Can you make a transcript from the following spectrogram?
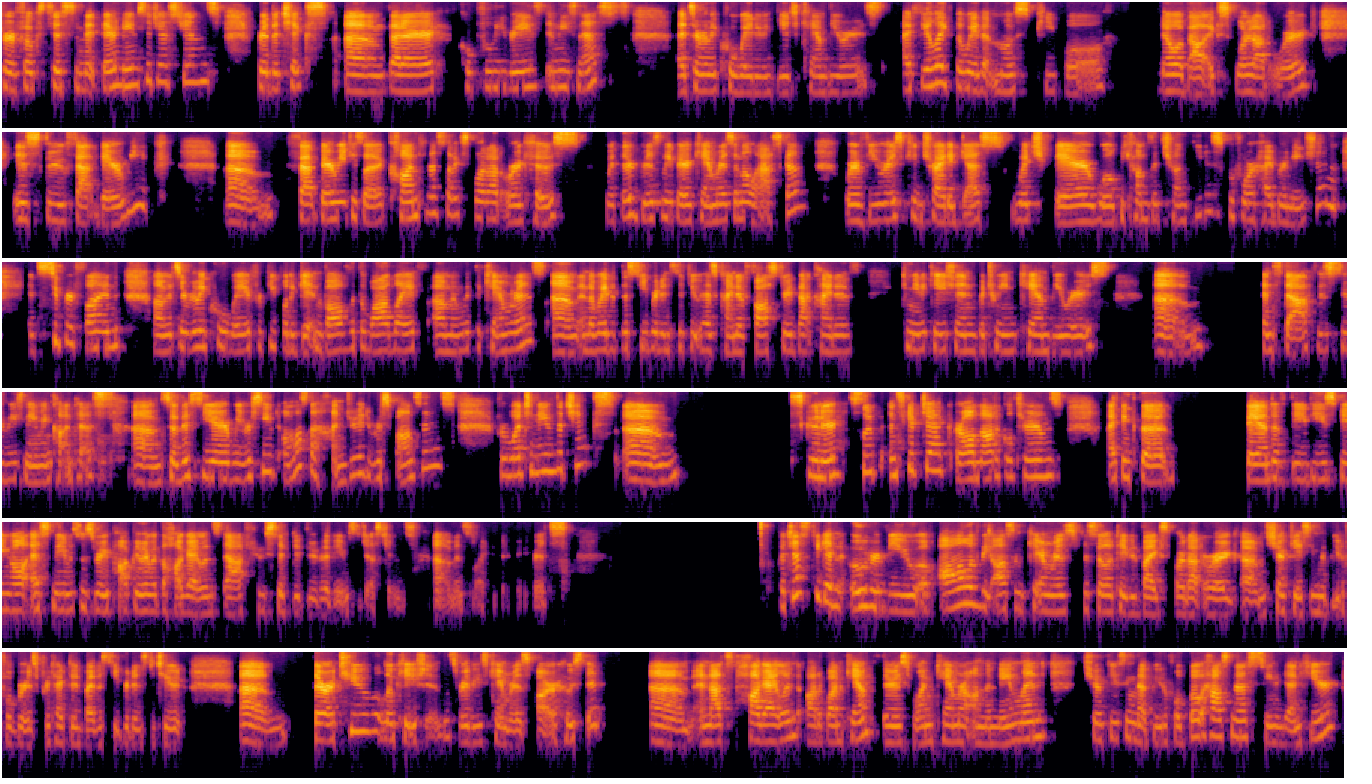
for folks to submit their name suggestions for the chicks um, that are hopefully raised in these nests. It's a really cool way to engage CAM viewers. I feel like the way that most people know about explore.org is through Fat Bear Week. Um, Fat Bear Week is a contest that explore.org hosts with their grizzly bear cameras in Alaska, where viewers can try to guess which bear will become the chunkiest before hibernation. It's super fun. Um, it's a really cool way for people to get involved with the wildlife um, and with the cameras. Um, and the way that the Seabird Institute has kind of fostered that kind of communication between cam viewers um, and staff is through these naming contests. Um, so this year we received almost 100 responses for what to name the chicks. Um, schooner, sloop, and skipjack are all nautical terms. I think the band of babies being all S names was very popular with the Hog Island staff who sifted through the name suggestions um, and selected their favorites. But just to get an overview of all of the awesome cameras facilitated by explore.org, um, showcasing the beautiful birds protected by the Seabird Institute, um, there are two locations where these cameras are hosted. Um, and that's Hog Island Audubon Camp. There's one camera on the mainland showcasing that beautiful boathouse nest seen again here.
